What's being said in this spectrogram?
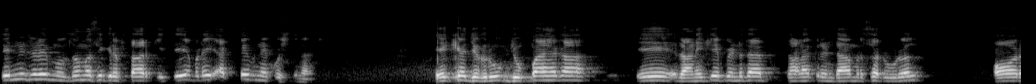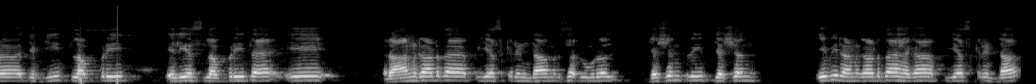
ਤਿੰਨ ਜਿਹੜੇ ਮੁਲਜ਼ਮ ਅਸੀਂ ਗ੍ਰਿਫਤਾਰ ਕੀਤੇ ਆ, ਬੜੇ ਐਕਟਿਵ ਨੇ ਕੁਝ ਦਿਨਾਂ 'ਚ। ਇੱਕ ਹੈ ਜਗਰੂਪ ਜੂਪਾ ਹੈਗਾ, ਇਹ ਰਾਣੀਕੇ ਪਿੰਡ ਦਾ ਥਾਣਾ ਕਰਿੰਡਾ ਅੰਮ੍ਰਿਤਸਰ ਰੂਰਲ। ਔਰ ਜਗਜੀਤ ਲਵਪ੍ਰੀਤ, ਏਲੀਅਸ ਲਵਪ੍ਰੀਤ ਹੈ, ਇਹ ਰਾਨਗੜ ਦਾ ਹੈ ਪੀਐਸ ਕਰਿੰਡਾ ਅੰਮ੍ਰਿਤਸਰ ਰੂਰਲ। ਜਸ਼ਨਪ੍ਰੀਤ ਜਸ਼ਨ, ਇਹ ਵੀ ਰਾਨਗੜ ਦਾ ਹੈਗਾ ਪੀਐਸ ਕਰਿੰਡਾ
